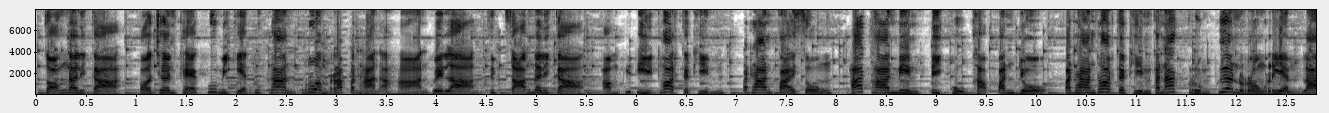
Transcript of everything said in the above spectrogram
12 นาฬิกา ขอเชิญแขกผู้มีเกียรติทุกท่าน ร่วมรับประทานอาหาร เวลา 13 นาฬิกาทำพิธีทอดกฐิน ประธานฝ่ายสงฆ์ พระธานิน ติกุขับปัญโย ประธานทอดกฐินคณะกลุ่มเพื่อนโรงเรียน ลา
